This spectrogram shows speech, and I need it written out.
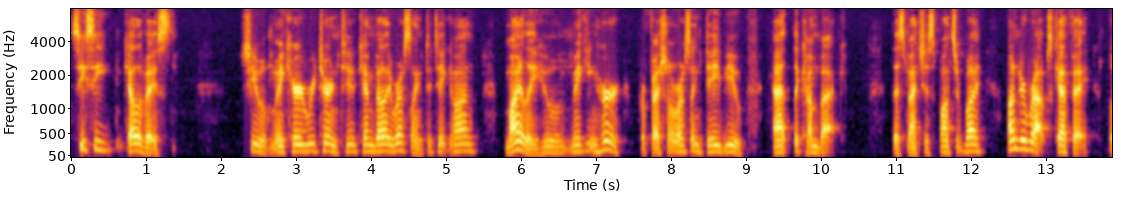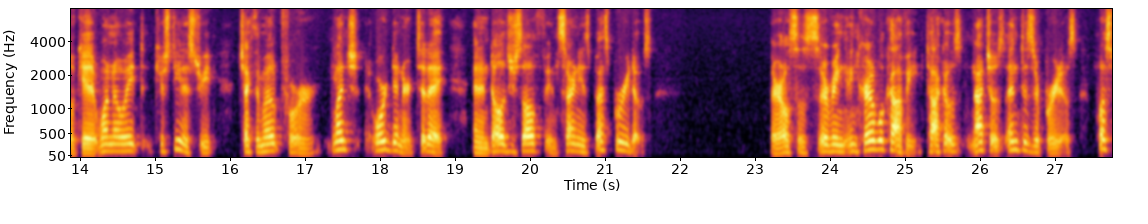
Cece Galaves, she will make her return to Chem Valley Wrestling to take on Miley, who will be making her professional wrestling debut at the comeback. This match is sponsored by Under Wraps Cafe, located at 108 Christina Street. Check them out for lunch or dinner today and indulge yourself in Sarnia's best burritos. They're also serving incredible coffee, tacos, nachos, and dessert burritos, plus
